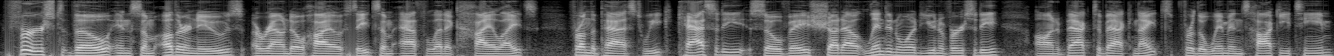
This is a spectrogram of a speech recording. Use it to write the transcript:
First, though, in some other news around Ohio State, some athletic highlights from the past week. Kassidy Sauvé shut out Lindenwood University on back-to-back nights for the women's hockey team.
